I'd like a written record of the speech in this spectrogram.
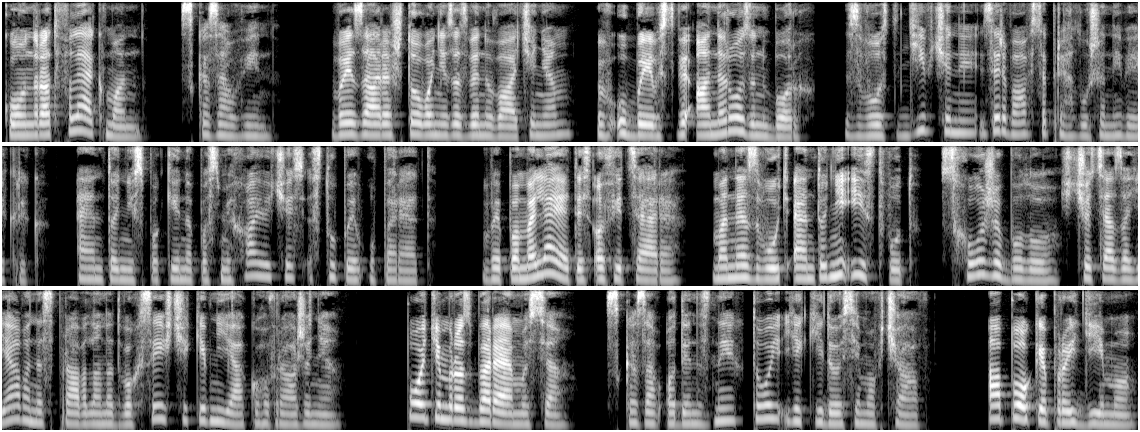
Конрад Флекман, сказав він. Ви заарештовані за звинуваченням в убивстві Анни Розенборг. З вуст дівчини зірвався приглушений викрик. Ентоні, спокійно посміхаючись, ступив уперед. Ви помиляєтесь, офіцере. Мене звуть Ентоні Іствуд. Схоже було, що ця заява не справила на двох сищиків ніякого враження. Потім розберемося, сказав один з них, той, який досі мовчав. А поки пройдімо.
